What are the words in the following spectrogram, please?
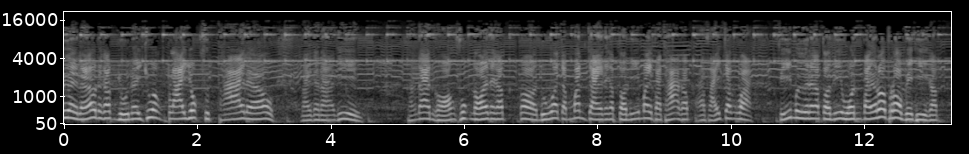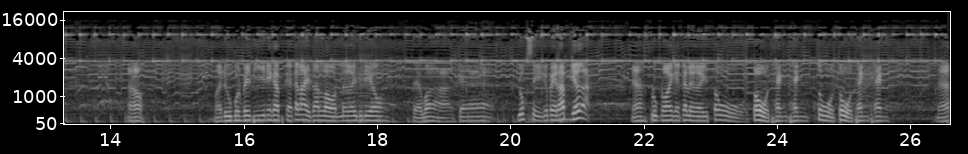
เรื่อยๆแล้วนะครับ อยู่ในช่วงปลายยกสุดท้ายแล้ว ในขณะที่ทางด้านของฟุกน้อยนะครับ ก็ดูว่าจะมั่นใจนะครับ ตอนนี้ไม่ปะทะครับ อาศัยจังหวะฝีมือนะครับ ตอนนี้วนไปรอบๆเวทีครับเอามาดูบนเวทีนะครับแกก็ไล่ตลอดเลยทีเดียว แต่ว่าแกยกสี่ก็ไปรับเยอะ นะลูกน้อยแกก็เลย โต้โต้แทงแทงโต้โต้แทงแทงนะ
